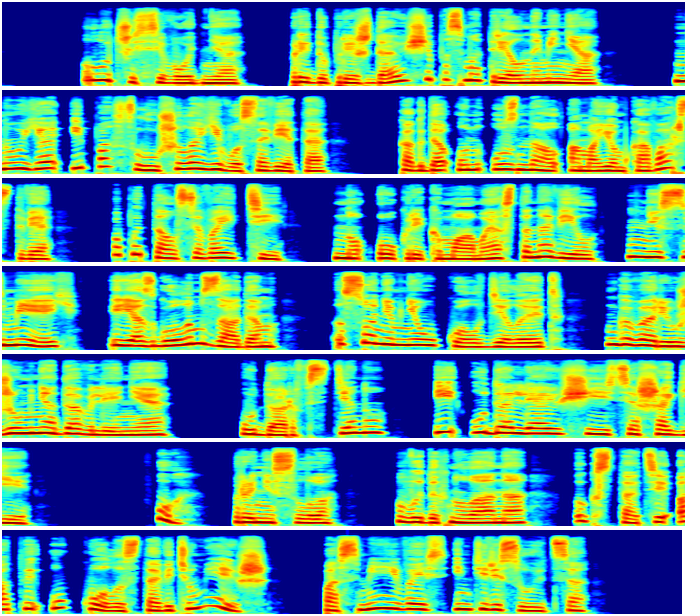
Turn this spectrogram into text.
лучше сегодня. Предупреждающе посмотрел на меня. Ну, я и послушала его совета. Когда он узнал о моем коварстве, попытался войти, но окрик мамы остановил. «Не смей, я с голым задом. Соня мне укол делает. Говорю же, у меня давление». Удар в стену и удаляющиеся шаги. «Фу, пронесло», — выдохнула она. «Кстати, а ты уколы ставить умеешь?» посмеиваясь, интересуется.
